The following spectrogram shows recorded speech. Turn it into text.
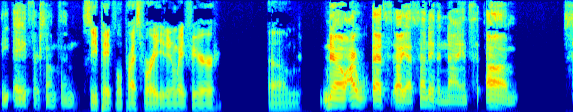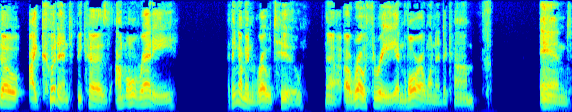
the 8th or something. So you paid full price for it. You didn't wait for your, um, No, I that's oh yeah, Sunday the 9th. Um so I couldn't because I'm already I think I'm in row 2. Uh, uh row 3 and Laura wanted to come. And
